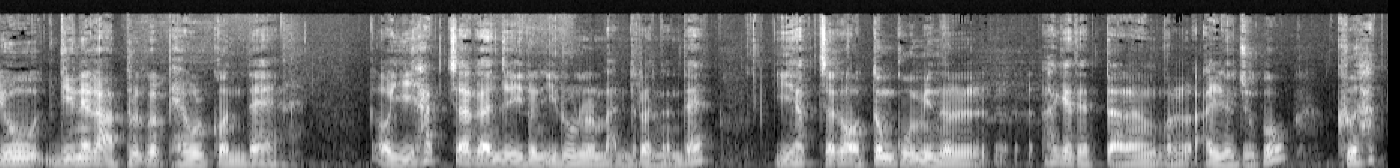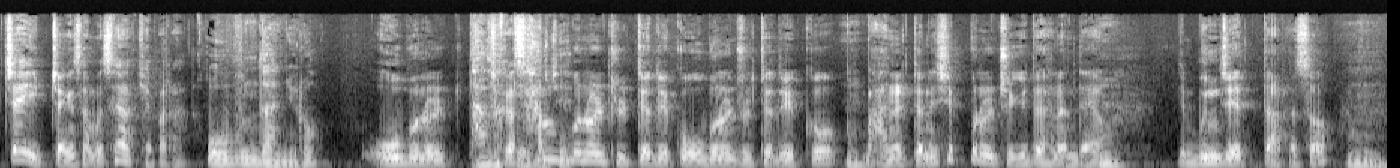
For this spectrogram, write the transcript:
요 니네가 앞으로 그걸 배울 건데 어, 이 학자가 이제 이런 이론을 만들었는데 이 학자가 어떤 고민을 하게 됐다는 걸 알려주고 그 학자의 입장에서 한번 생각해봐라. 5분 단위로 5분을 다섯 개 주제? 3분을 줄 때도 있고 5분을 줄 때도 있고 많을 때는 10분을 주기도 하는데요. 이제 문제에 따라서 음.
